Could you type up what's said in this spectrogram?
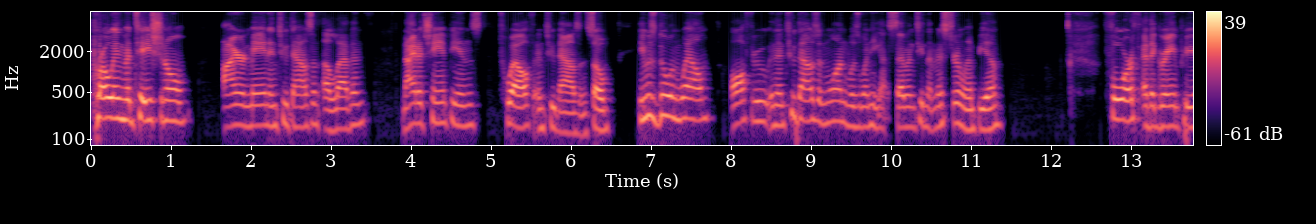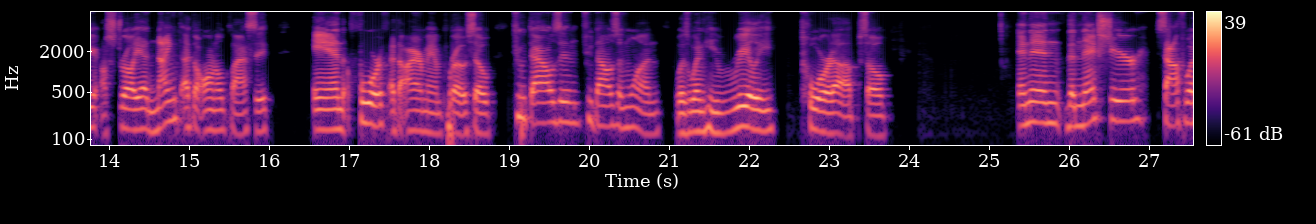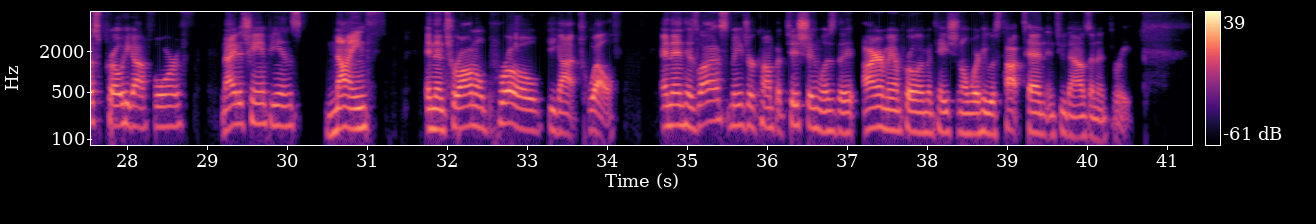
Pro Invitational Iron Man in 2011. Night of Champions, 12th in 2000. So he was doing well all through. And then 2001 was when he got 17th at Mr. Olympia, fourth at the Grand Prix Australia, ninth at the Arnold Classic, and fourth at the Ironman Pro. So 2000, 2001 was when he really tore it up. So, and then the next year, Southwest Pro, he got fourth, Night of Champions, ninth, and then Toronto Pro, he got 12th. And then his last major competition was the Ironman Pro Invitational, where he was top 10 in 2003.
